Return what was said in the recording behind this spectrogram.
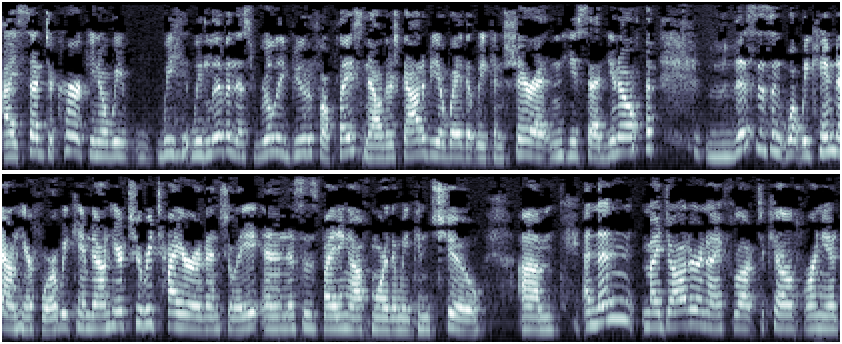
I said to Kirk, you know, we we we live in this really beautiful place now. There's got to be a way that we can share it. And he said, you know, this isn't what we came down here for. We came down here to retire eventually, and this is biting off more than we can chew. Um, and then my daughter and I flew out to California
